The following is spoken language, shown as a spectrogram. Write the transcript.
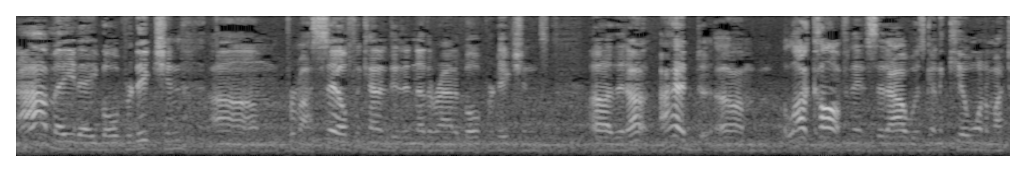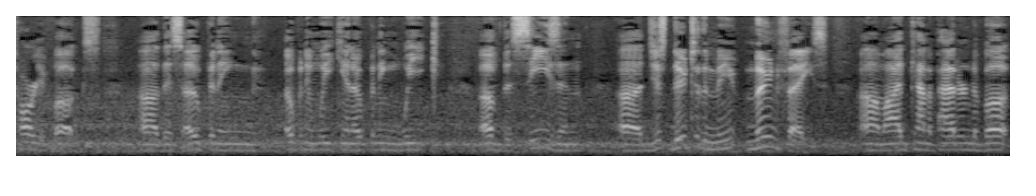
I made a bold prediction um, for myself. We kind of did another round of bold predictions uh, that I, I had um, a lot of confidence that I was going to kill one of my target bucks uh, this opening opening weekend, opening week of the season, uh, just due to the moon phase. Um, I'd kind of patterned a buck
